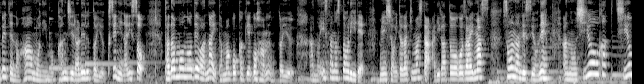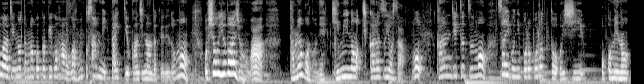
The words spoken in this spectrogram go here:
全てのハーモニーも感じられるという癖になりそう。ただものではない卵かけご飯というあのインスタのストーリーでメンションいただきました。ありがとうございます。そうなんですよねあの塩が塩味の卵かけご飯はほんと三位一体っていう感じなんだけれどもお醤油バージョンは卵のね黄身の力強さを感じつつも最後にポロポロっと美味しいお米の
